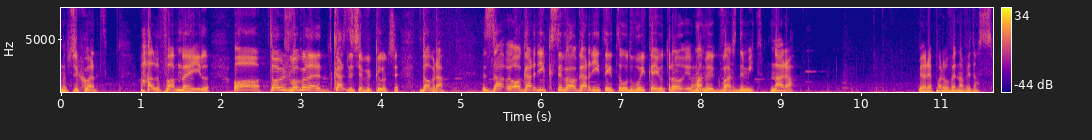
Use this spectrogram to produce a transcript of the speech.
Na przykład Alpha Mail. O, to już w ogóle każdy cię wykluczy. Dobra. Za, ogarnij ksywę, ogarnij ty, tą dwójkę, jutro mamy ważny mit. Nara. Biorę parówę na wynos.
